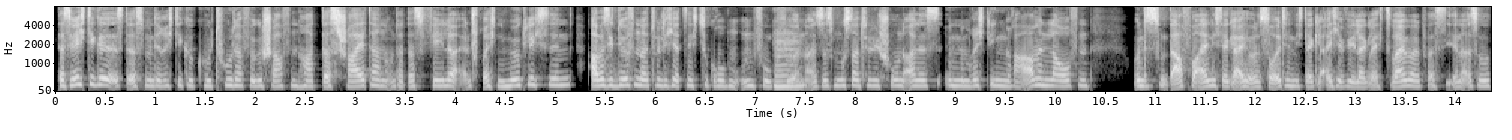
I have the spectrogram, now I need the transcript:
Das Wichtige ist, dass man die richtige Kultur dafür geschaffen hat, dass Scheitern oder dass Fehler entsprechend möglich sind. Aber sie dürfen natürlich jetzt nicht zu groben Unfug mhm. führen. Also es muss natürlich schon alles in einem richtigen Rahmen laufen. Und es darf vor allem nicht der gleiche, oder es sollte nicht der gleiche Fehler gleich zweimal passieren. Also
